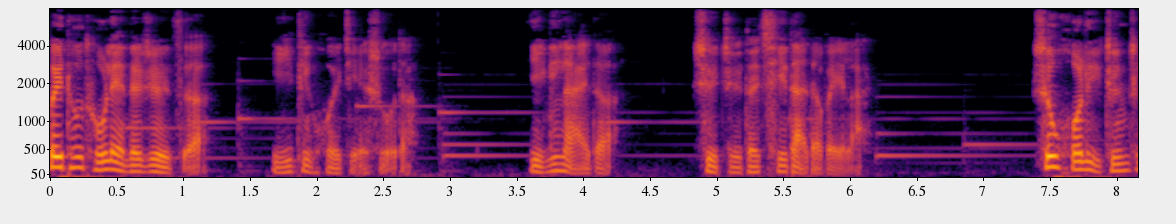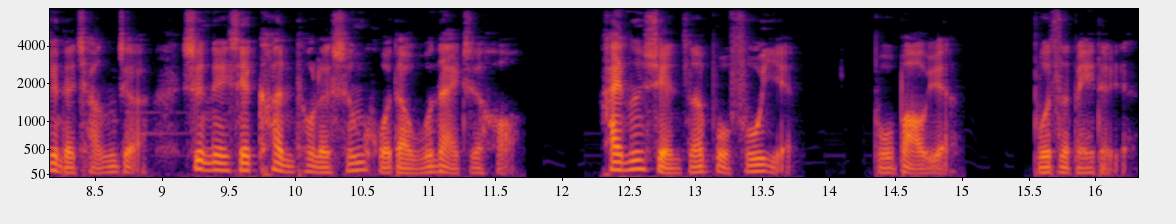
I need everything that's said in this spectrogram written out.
灰头土脸的日子一定会结束的，迎来的是值得期待的未来。生活里真正的强者，是那些看透了生活的无奈之后，还能选择不敷衍、不抱怨、不自卑的人。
